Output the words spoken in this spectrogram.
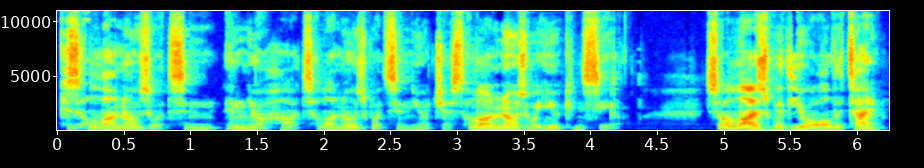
because Allah knows what's in, in your hearts. Allah knows what's in your chest. Allah knows what you conceal. So Allah is with you all the time.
